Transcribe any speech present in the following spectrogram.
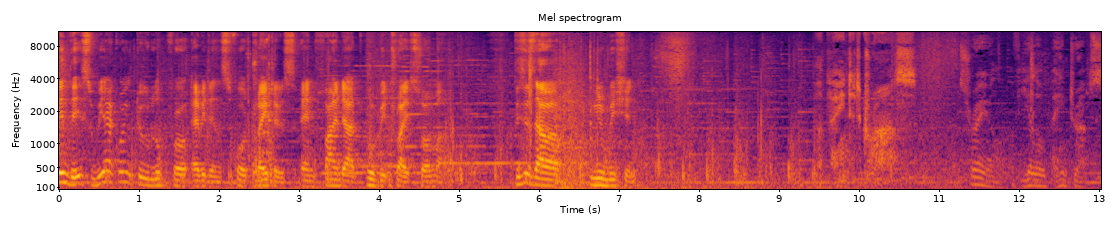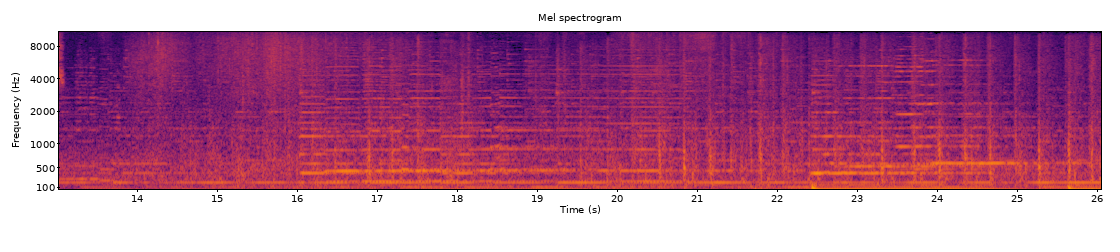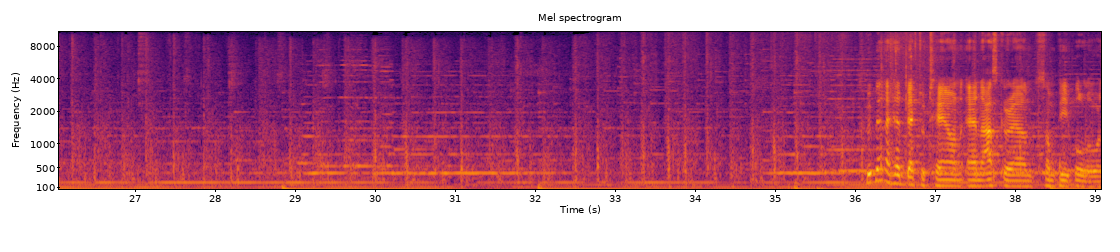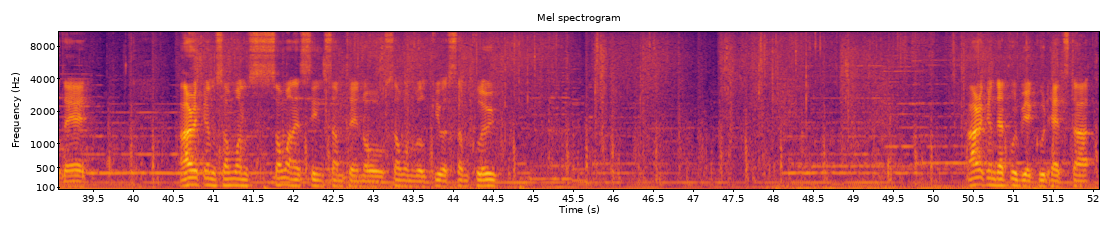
In this, we are going to look for evidence for traitors and find out who betrayed Soma. This is our new mission. Yellow paint drops. We better head back to town and ask around some people over there. I reckon someone someone has seen something or someone will give us some clue. I reckon that would be a good head start.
